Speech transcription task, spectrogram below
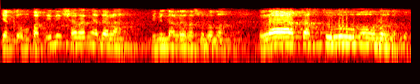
yang keempat ini syaratnya adalah diminta oleh Rasulullah, la taqtulu auladakum.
